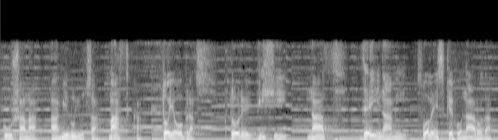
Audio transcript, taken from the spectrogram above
skúšaná a milujúca matka. To je obraz, ktorý vyší nad dejinami slovenského národa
